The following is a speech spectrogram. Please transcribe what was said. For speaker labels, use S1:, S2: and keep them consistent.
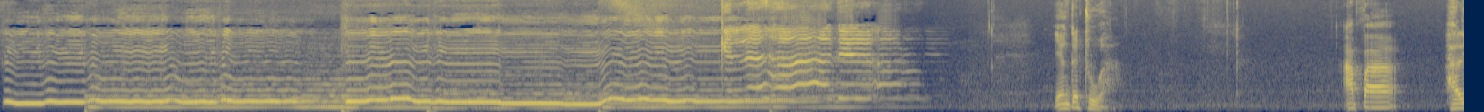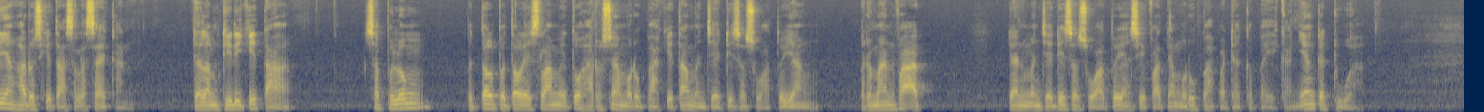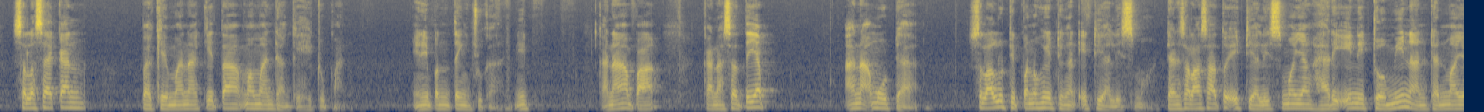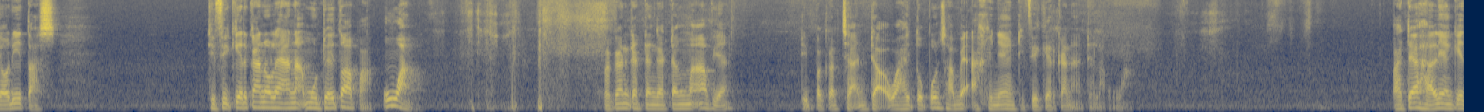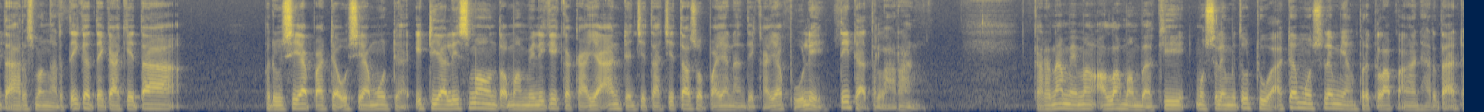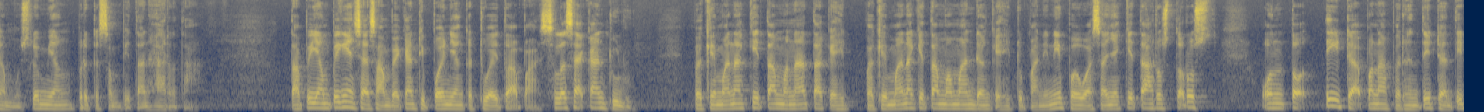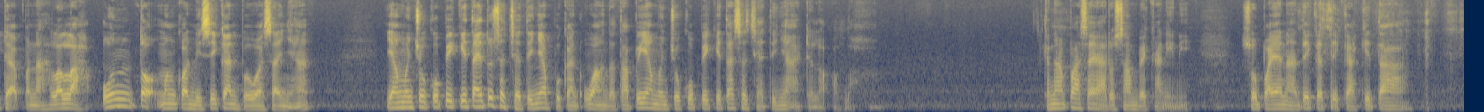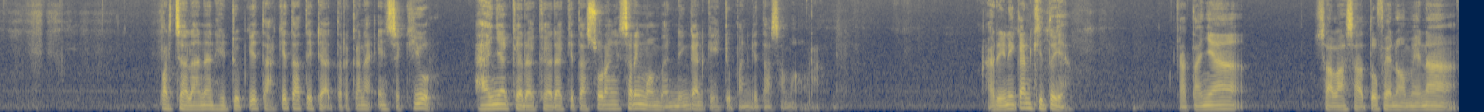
S1: Yang kedua, apa hal yang harus kita selesaikan dalam diri kita sebelum betul-betul Islam itu harusnya merubah kita menjadi sesuatu yang bermanfaat dan menjadi sesuatu yang sifatnya merubah pada kebaikan. Yang kedua, selesaikan bagaimana kita memandang kehidupan. Ini penting juga. Ini karena apa? Karena setiap anak muda selalu dipenuhi dengan idealisme. Dan salah satu idealisme yang hari ini dominan dan mayoritas difikirkan oleh anak muda itu apa? Uang. Bahkan kadang-kadang maaf ya, di pekerjaan dakwah itu pun sampai akhirnya yang difikirkan adalah uang. Padahal yang kita harus mengerti ketika kita berusia pada usia muda, idealisme untuk memiliki kekayaan dan cita-cita supaya nanti kaya boleh, tidak terlarang. Karena memang Allah membagi muslim itu dua. Ada muslim yang berkelapangan harta, ada muslim yang berkesempitan harta. Tapi yang ingin saya sampaikan di poin yang kedua itu apa? Selesaikan dulu. Bagaimana kita menata, bagaimana kita memandang kehidupan ini bahwasanya kita harus terus untuk tidak pernah berhenti dan tidak pernah lelah untuk mengkondisikan bahwasanya yang mencukupi kita itu sejatinya bukan uang tetapi yang mencukupi kita sejatinya adalah Allah. Kenapa saya harus sampaikan ini? Supaya nanti ketika kita perjalanan hidup kita, kita tidak terkena insecure hanya gara-gara kita sering, sering membandingkan kehidupan kita sama orang. Hari ini kan gitu ya. Katanya salah satu fenomena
